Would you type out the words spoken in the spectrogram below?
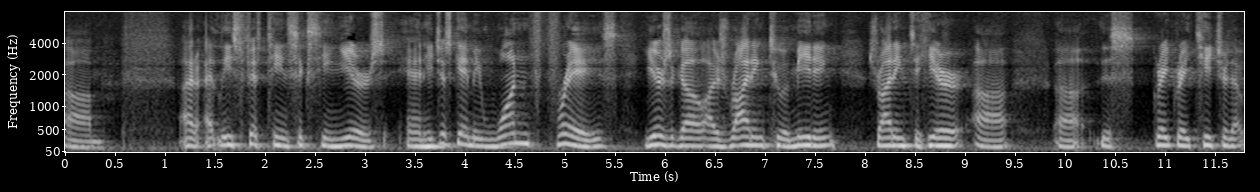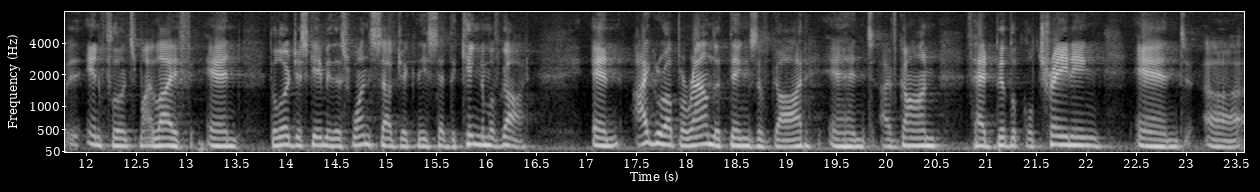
Um, at least 15, 16 years. And he just gave me one phrase years ago. I was riding to a meeting, I was riding to hear uh, uh, this great, great teacher that influenced my life. And the Lord just gave me this one subject, and he said, The kingdom of God. And I grew up around the things of God, and I've gone, I've had biblical training and uh,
